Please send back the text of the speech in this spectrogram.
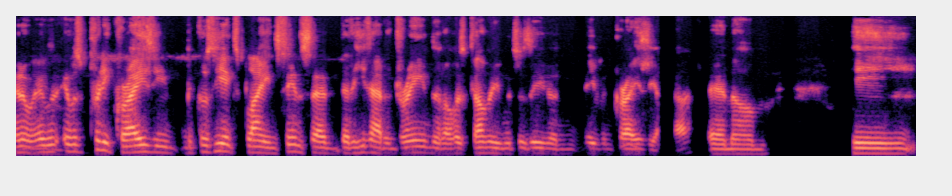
And it, it, was, it was pretty crazy because he explained since that, that he'd had a dream that I was coming, which is even even crazier. And um, he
